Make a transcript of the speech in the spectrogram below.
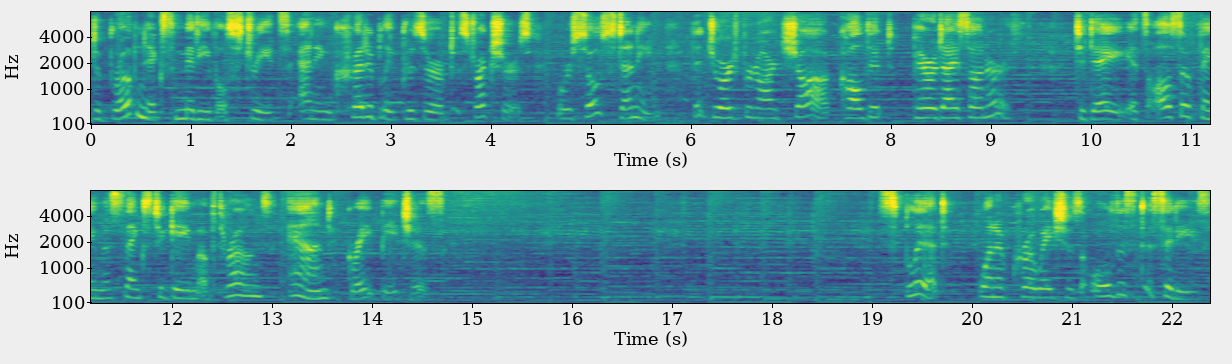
Dubrovnik's medieval streets and incredibly preserved structures were so stunning that George Bernard Shaw called it Paradise on Earth. Today, it's also famous thanks to Game of Thrones and great beaches. Split, one of Croatia's oldest cities,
